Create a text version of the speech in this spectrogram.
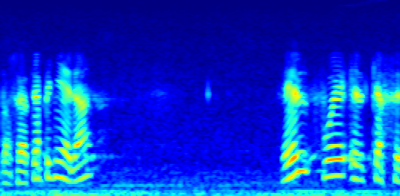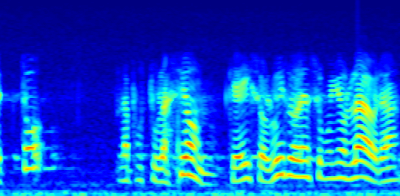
don Sebastián Piñera, él fue el que aceptó la postulación que hizo Luis Lorenzo Muñoz Labra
